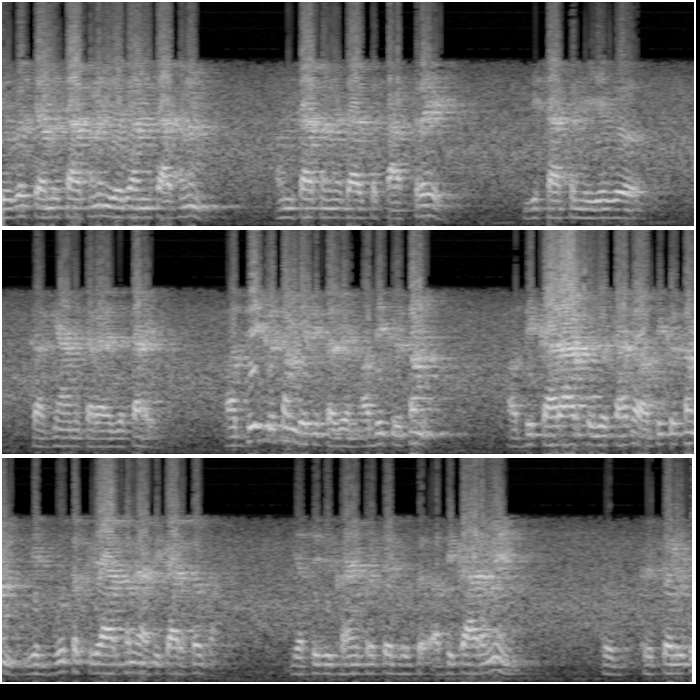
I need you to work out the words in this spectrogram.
योग से अनुशासनम, योगानुशासनम। अनुशासन का अर्थ शास्त्र है, जिस शास्त्र में योग का ज्ञान कराया जाता है। अधिकृतम वेदितव्यम, अधिकृतम। अधिकारार्थ जो कहा था, अधिकृतम, ये भूत क्रियार्थ में अधिकार शब्द यदि भी प्रत्येक भूत अधिकार में तो कृत्यलित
